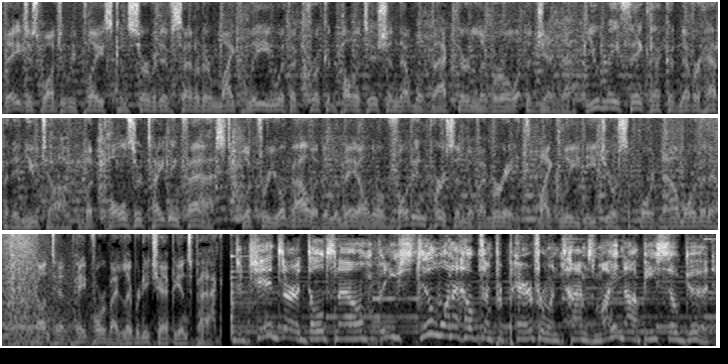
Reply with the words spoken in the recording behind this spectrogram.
They just want to replace conservative Senator Mike Lee with a crooked politician that will back their liberal agenda. You may think that could never happen in Utah, but polls are tightening fast. Look for your ballot in the mail or vote in person November 8th. Mike Lee needs your support now more than ever. Content paid for by Liberty Champions The kids are adults now, but you still want to help them prepare for when times might not be so good.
